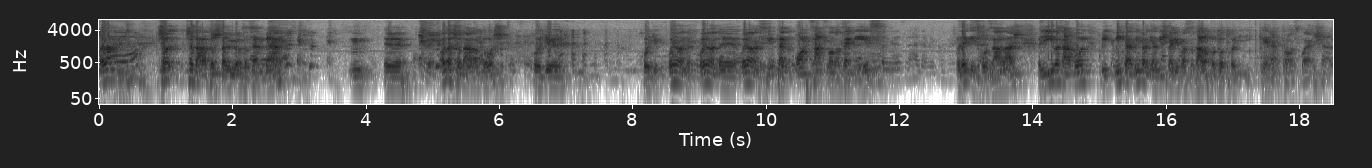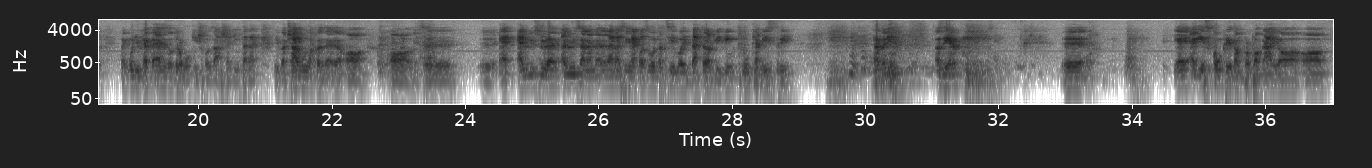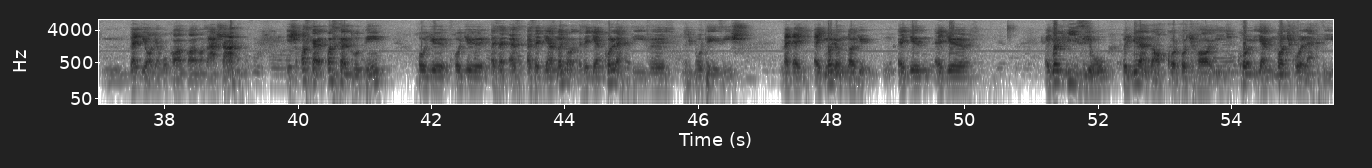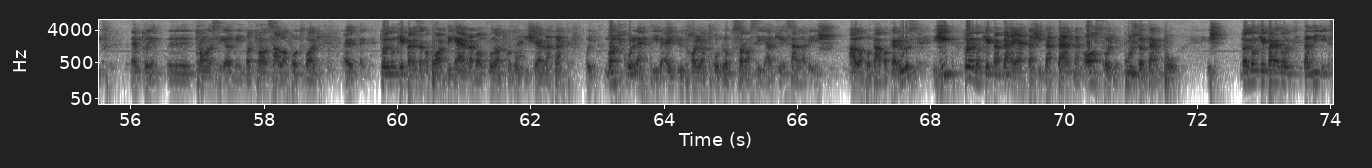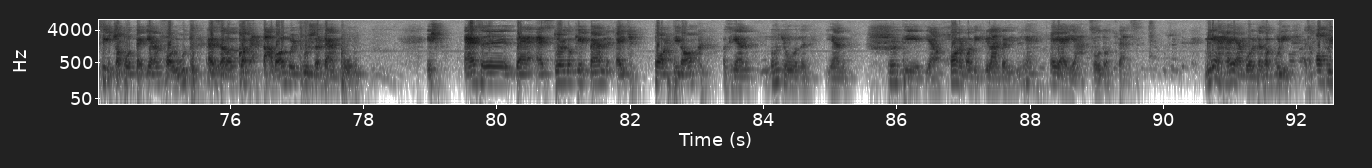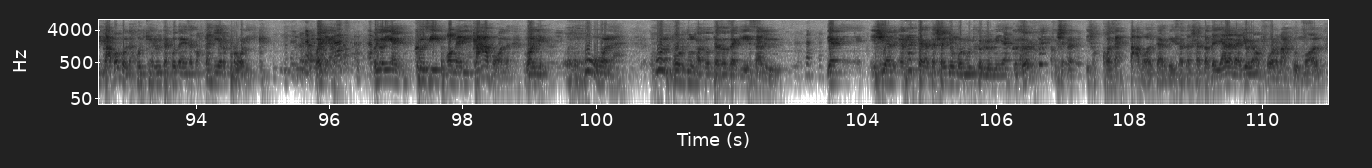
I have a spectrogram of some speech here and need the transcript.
Az a, cso- csodálatos, hogy ő az az ember. Mm, az a csodálatos, hogy, hogy olyan, olyan, olyan szinten arcátlan az egész, az egész hozzáállás, hogy igazából mi minden, mindannyian ismerjük azt az állapotot, hogy tényleg transzba esel. Meg mondjuk ebbe, ehhez a drogok is hozzásegítenek. Mondjuk a csávónak az, a, az ö, e- előző, előző lemezének az volt a cím, hogy Better Living Through Chemistry. Tehát, hogy azért ö, egész konkrétan propagálja a vegyi anyagok alkalmazását, és azt kell, azt kell tudni, hogy, hogy ez, ez, ez, egy ilyen nagyon, ez egy ilyen kollektív hipotézis, meg egy, egy nagyon nagy, egy, egy, egy nagy vízió, hogy mi lenne akkor, hogyha így ko, ilyen nagy kollektív, nem tudom, ilyen transz élmény, vagy transz állapot, vagy e, e, tulajdonképpen ezek a partik erre van vonatkozó kísérletek, hogy nagy kollektív együtt hanyat homlok szanaszéjjel készenlevés állapotába kerülsz, és itt tulajdonképpen behelyettesítette ennek azt, hogy push the tempo. És tulajdonképpen ez volt, tehát így szétcsapott egy ilyen falut ezzel a kazettával, hogy push the tempo. És ez, de ez tulajdonképpen egy partinak az ilyen nagyon ilyen sötét, ilyen harmadik világbeli, milyen helyen játszódott ez? Milyen helyen volt ez a buli? Ez Afrikában volt, de hogy kerültek oda ezek a fehér prolik? Vagy, vagy ilyen Közép-Amerikában? Vagy hol? Hol fordulhatott ez az egész elő? És ilyen rettenetesen nyomorult körülmények között, és, és a kazettával természetesen. Tehát egy eleve egy olyan formátummal,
